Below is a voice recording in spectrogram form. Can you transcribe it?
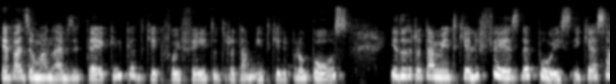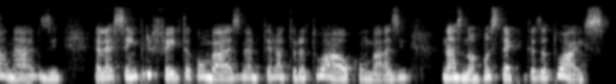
é fazer uma análise técnica do que foi feito, do tratamento que ele propôs e do tratamento que ele fez depois, e que essa análise ela é sempre feita com base na literatura atual, com base nas normas técnicas atuais.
